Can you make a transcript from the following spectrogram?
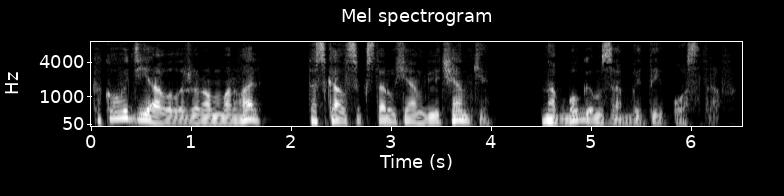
какого дьявола Жером Марваль таскался к старухе-англичанке на богом забытый остров?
